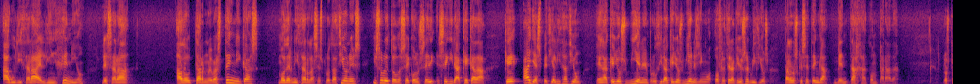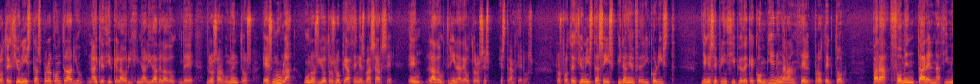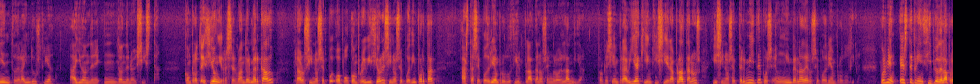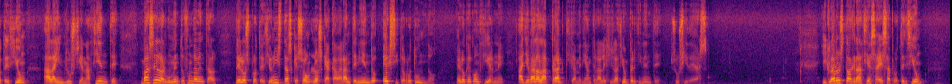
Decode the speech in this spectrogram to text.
agudizará el ingenio, les hará adoptar nuevas técnicas, modernizar las explotaciones y sobre todo se conseguirá que haya especialización en aquellos bienes, en producir aquellos bienes y en ofrecer aquellos servicios para los que se tenga ventaja comparada. Los proteccionistas, por el contrario, no hay que decir que la originalidad de, los argumentos es nula. Unos y otros lo que hacen es basarse en la doctrina de autores extranjeros. Los proteccionistas se inspiran en Federico List y en ese principio de que conviene un arancel protector para fomentar el nacimiento de la industria ahí donde, donde no exista. Con protección y reservando el mercado, claro, si no se o con prohibiciones, si no se puede importar, hasta se podrían producir plátanos en Groenlandia, porque siempre había quien quisiera plátanos y si no se permite, pues en un invernadero se podrían producir. Pues bien, este principio de la protección a la industria naciente va a ser el argumento fundamental de los proteccionistas, que son los que acabarán teniendo éxito rotundo en lo que concierne a llevar a la práctica, mediante la legislación pertinente, sus ideas. Y claro está, gracias a esa protección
